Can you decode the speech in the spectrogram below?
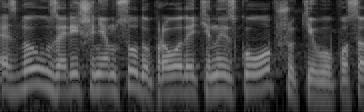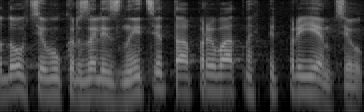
СБУ за рішенням суду проводить низку обшуків у посадовців Укрзалізниці та приватних підприємців.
